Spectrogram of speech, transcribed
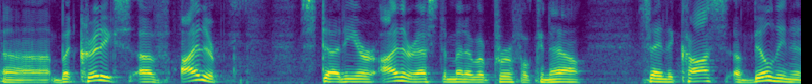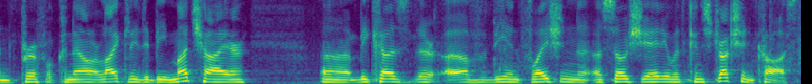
Uh, but critics of either study or either estimate of a peripheral canal say the costs of building a peripheral canal are likely to be much higher uh, because of the inflation associated with construction costs.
